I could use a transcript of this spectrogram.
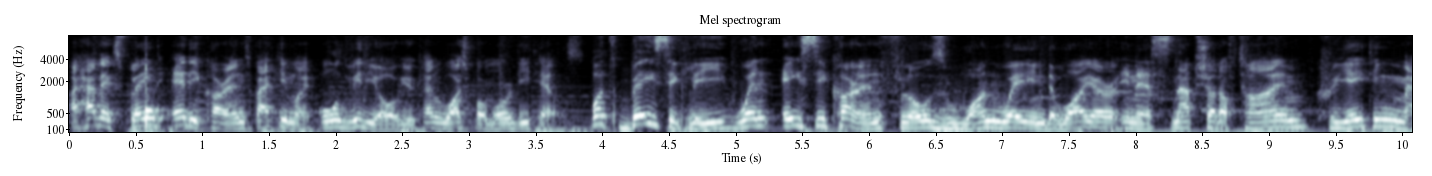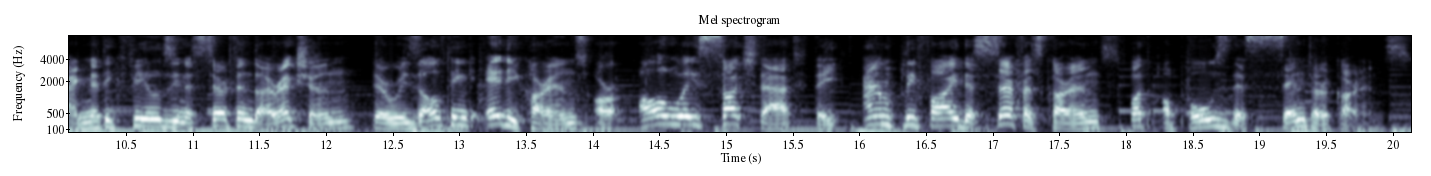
I have explained eddy current back in my old video, you can watch for more details. But basically, when AC current flows one way in the wire in a snapshot of time, creating magnetic fields in a certain direction, the resulting eddy currents are always such that they amplify the surface currents but oppose the center currents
